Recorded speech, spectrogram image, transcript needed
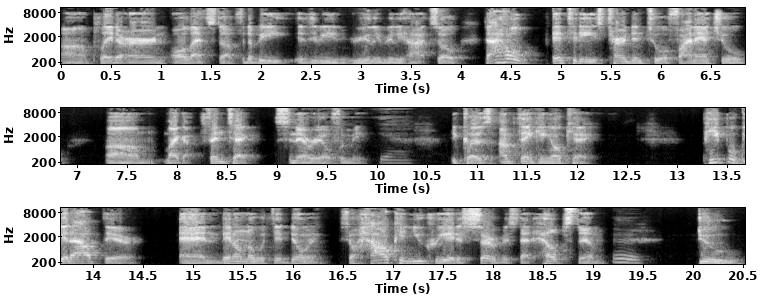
Um, play to earn, all that stuff. It'll be it'll be really really hot. So that whole entity is turned into a financial um, like a fintech scenario for me. Yeah because I'm thinking, okay, people get out there and they don't know what they're doing. So how can you create a service that helps them mm. do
